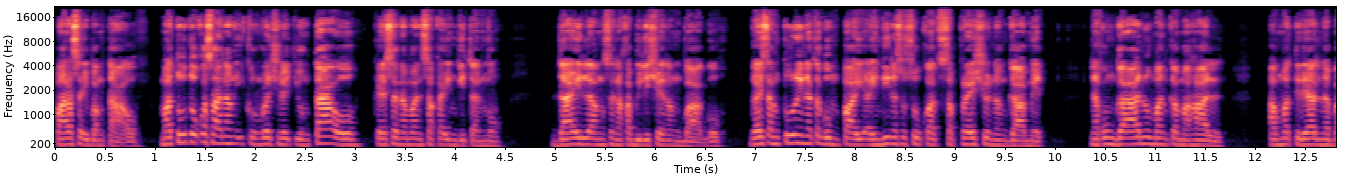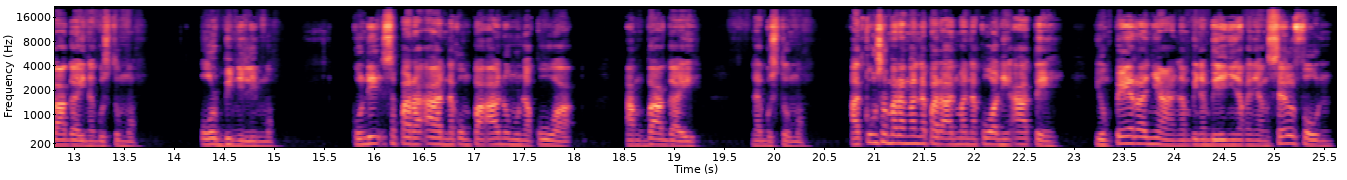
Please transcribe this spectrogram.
para sa ibang tao. Matuto ka sanang i-congratulate yung tao kaysa naman sa kaingitan mo dahil lang sa nakabili siya ng bago. Guys, ang tunay na tagumpay ay hindi nasusukat sa presyo ng gamit na kung gaano man kamahal ang material na bagay na gusto mo or binili mo. Kundi sa paraan na kung paano mo nakuha ang bagay na gusto mo. At kung sa marangal na paraan man nakuha ni ate yung pera niya nang pinambili niya ng kanyang cellphone,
